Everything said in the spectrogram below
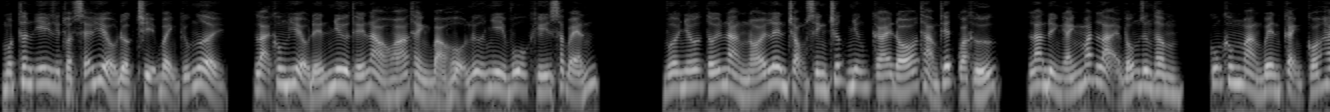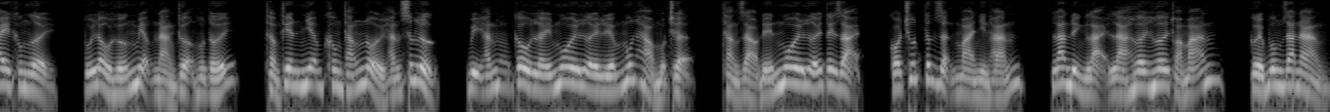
Một thân y dị thuật sẽ hiểu được trị bệnh cứu người, lại không hiểu đến như thế nào hóa thành bảo hộ nữ nhi vũ khí sắc bén. Vừa nhớ tới nàng nói lên trọng sinh trước những cái đó thảm thiết quá khứ, Lan Đình ánh mắt lại bỗng dưng thâm, cũng không màng bên cạnh có hay không người, túi đầu hướng miệng nàng thượng hôn tới, thẩm thiên nhiễm không thắng nổi hắn sức lực, bị hắn câu lấy môi lưới liếm mút hảo một trận, thẳng rảo đến môi lưới tê dại, có chút tức giận mà nhìn hắn, Lan Đình lại là hơi hơi thỏa mãn, cười buông ra nàng,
